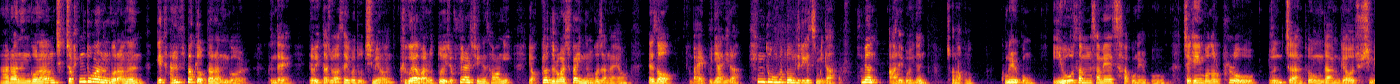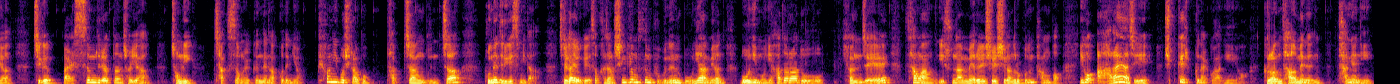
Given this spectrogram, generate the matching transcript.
말하는 거랑 직접 행동하는 거랑은 이게 다를 수밖에 없다라는 걸. 근데 여기까지 와서 이걸 놓치면 그거야말로 또 이제 후회할 수 있는 상황이 엮여 들어갈 수가 있는 거잖아요. 그래서 말뿐이 아니라 행동으로 도움드리겠습니다. 화면 아래 보이는 전화번호 010-2533-4019 제 개인 번호로 플로우 문자 한 통 남겨주시면 지금 말씀드렸던 전략 정리 작성을 끝내놨거든요. 편히 보시라고 답장 문자 보내드리겠습니다. 제가 여기에서 가장 신경 쓴 부분은 뭐냐 하면 뭐니 뭐니 하더라도 현재의 상황, 이 순환매를 실시간으로 보는 방법 이거 알아야지 쉽게 접근할 거 아니에요. 그런 다음에는 당연히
